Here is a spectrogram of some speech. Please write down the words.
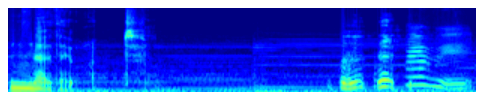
No, they won't. How rude.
